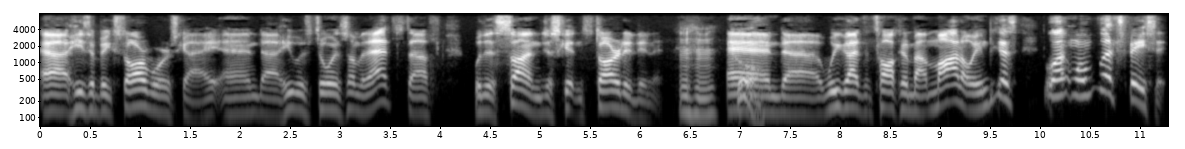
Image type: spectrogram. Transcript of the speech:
Uh, he's a big Star Wars guy, and uh, he was doing some of that stuff with his son, just getting started in it. hmm And uh, we got to talking about modeling because, well, well let's face it,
